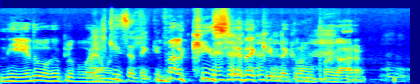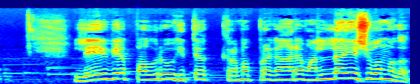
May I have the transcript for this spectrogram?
നീ ഏത് വകുപ്പിൽ പോയാൽ ക്രമപ്രകാരം. ലേവ്യ പൗരോഹിത്യ ക്രമപ്രകാരമല്ല യേശു വന്നത്.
